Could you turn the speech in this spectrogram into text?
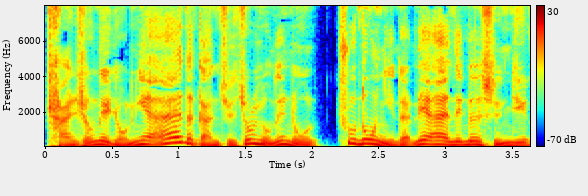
产生那种恋爱的感觉，就是有那种触动你的恋爱那根神经。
